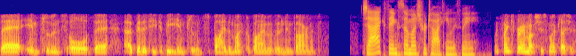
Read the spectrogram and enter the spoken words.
their influence or their ability to be influenced by the microbiome of an environment. Jack, thanks so much for talking with me. Thank you very much. It's my pleasure.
